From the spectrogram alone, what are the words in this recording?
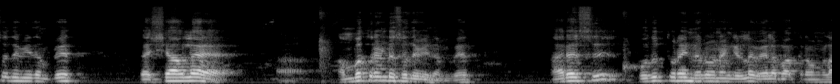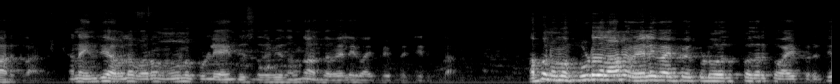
சதவீதம் பேர் ரஷ்யாவில் ஐம்பத்தி ரெண்டு சதவீதம் பேர் அரசு பொதுத்துறை நிறுவனங்கள்ல வேலை பார்க்குறவங்களா இருக்கிறாங்க. ஆனா இந்தியாவில் வரும் மூணு புள்ளி ஐந்து சதவீதம் தான் அந்த வேலை வாய்ப்பை பெற்றிருக்கிறாங்க. அப்போ நம்ம கூடுதலான வேலை வாய்ப்பை கொடுப்பதற்கு வாய்ப்பு இருக்கு.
